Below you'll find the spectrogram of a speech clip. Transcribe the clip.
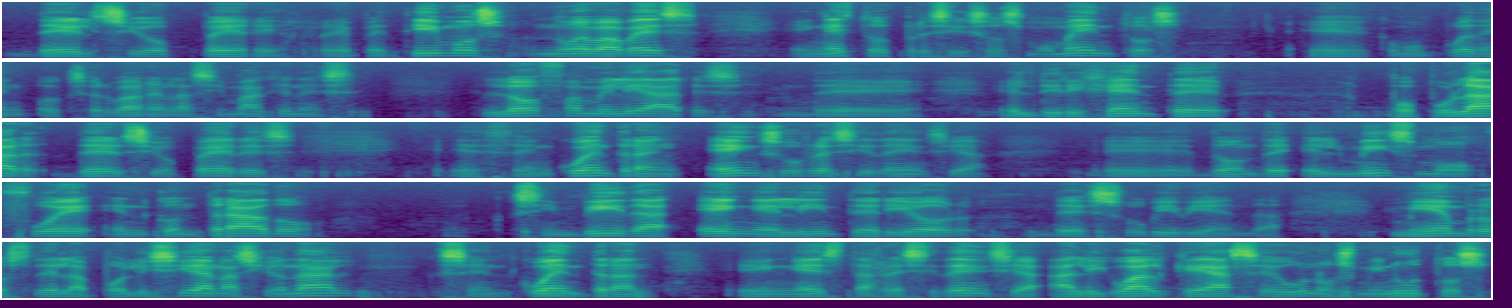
Delcio Pérez. Repetimos nueva vez en estos precisos momentos, eh, como pueden observar en las imágenes, los familiares del dirigente popular Delcio Pérez eh, se encuentran en su residencia eh, donde el mismo fue encontrado sin vida en el interior de su vivienda. Miembros de la Policía Nacional se encuentran en esta residencia, al igual que hace unos minutos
